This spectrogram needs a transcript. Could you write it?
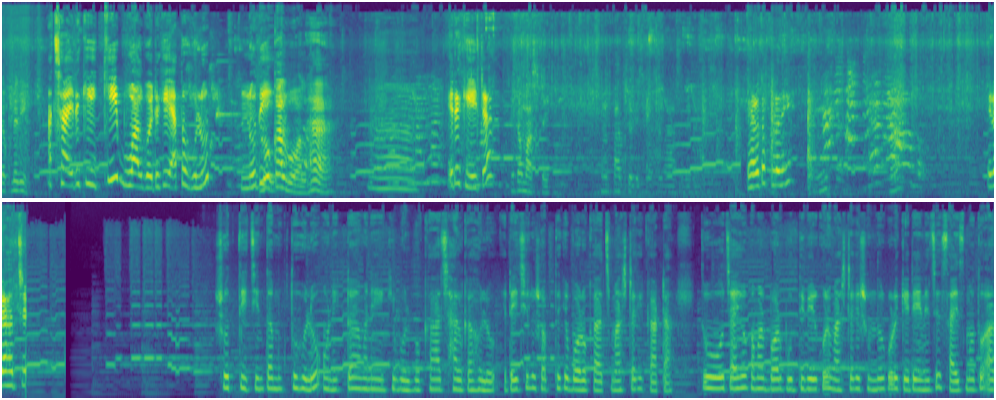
এটা খুলে দি আচ্ছা এটা কি কি বোয়াল গো? এটা কি এত হলুদ? নদী? লোকাল বল হ্যাঁ। এটা কি এটা? এটা মাছটাই পিস। ধরো তো খুলে দেখি? হ্যাঁ? এটা হচ্ছে সত্যি চিন্তামুক্ত হলো অনেকটা মানে কি বলব কাজ হালকা হলো। এটাই ছিল সব থেকে বড় কাজ মাছটাকে কাটা। তো যাই হোক, আমার বর বুদ্ধি বের করে মাছটাকে সুন্দর করে কেটে এনেছে। সাইজ মতো, আর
